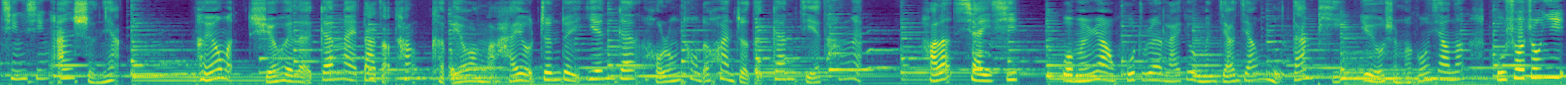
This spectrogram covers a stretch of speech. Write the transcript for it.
清心安神呀！朋友们，学会了甘麦大枣汤，可别忘了还有针对咽干、喉咙痛的患者的甘结汤啊！好了，下一期我们让胡主任来给我们讲讲牡丹皮又有什么功效呢？胡说中医，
